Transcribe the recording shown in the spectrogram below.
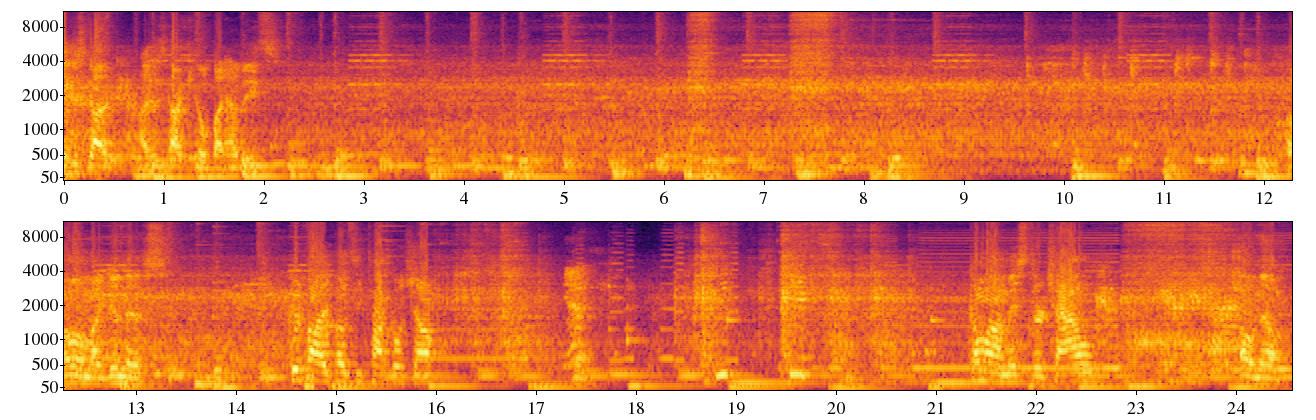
I just got I just got killed by heavies. Oh my goodness. Goodbye, Fuzzy Taco Shop. Yeah. Come on, Mr. Chow. the enemy intelligence. Oh no.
